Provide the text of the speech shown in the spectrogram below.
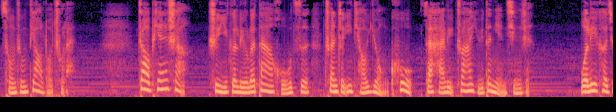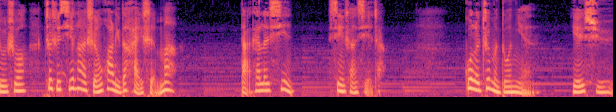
从中掉落出来，照片上是一个留了大胡子、穿着一条泳裤在海里抓鱼的年轻人。我立刻就说：“这是希腊神话里的海神嘛！”打开了信，信上写着：“过了这么多年，也许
